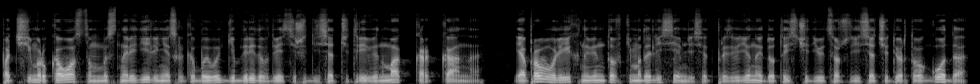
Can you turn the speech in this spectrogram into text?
под чьим руководством мы снарядили несколько боевых гибридов 264 Винмак Каркана и опробовали их на винтовке модели 70, произведенной до 1964 года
